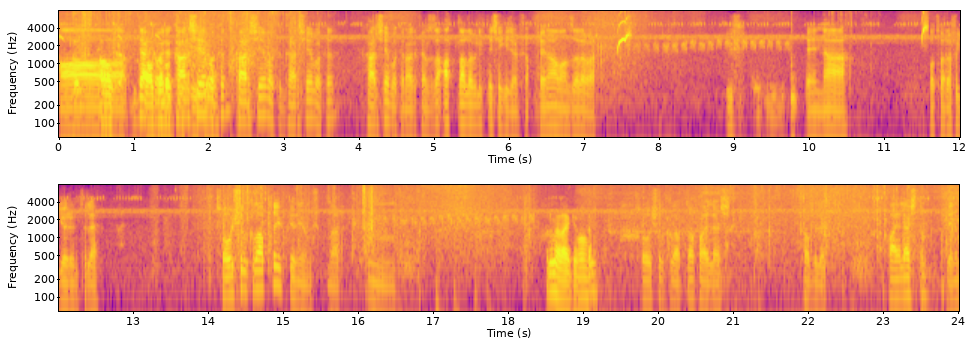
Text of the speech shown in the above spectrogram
Aa, bir dakika alta öyle bakıyorsunuz karşıya ya. bakın, karşıya bakın, karşıya bakın. Karşıya bakın arkanıza. Atlarla birlikte çekeceğim şu an. Fena manzara var. Üf. Fena. Fotoğrafı görüntüle. Social Club'da yükleniyormuş bunlar. Hmm. Bunu merak Oh. ettim. Social Club'da paylaş. Kabul et. Paylaştım. Benim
